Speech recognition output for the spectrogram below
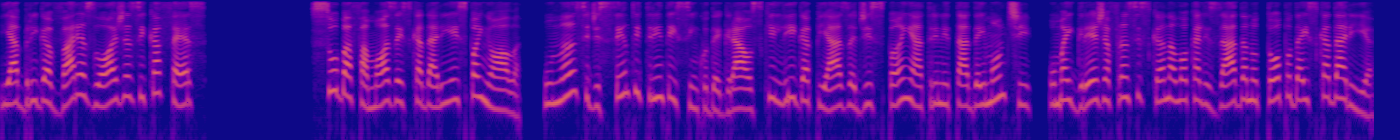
e abriga várias lojas e cafés. Suba a famosa escadaria espanhola, um lance de 135 degraus que liga a Piazza de Espanha à Trinità dei Monti, uma igreja franciscana localizada no topo da escadaria.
